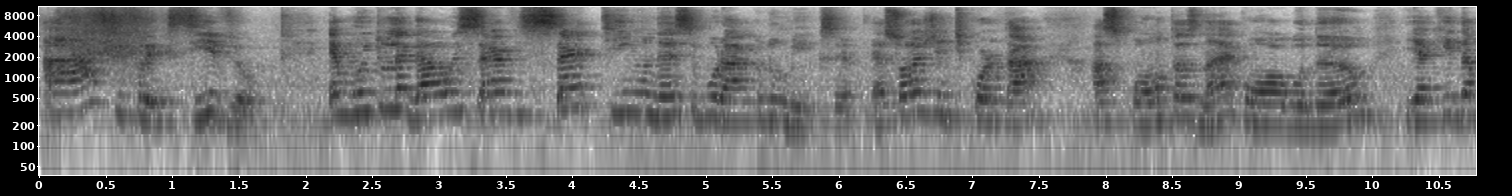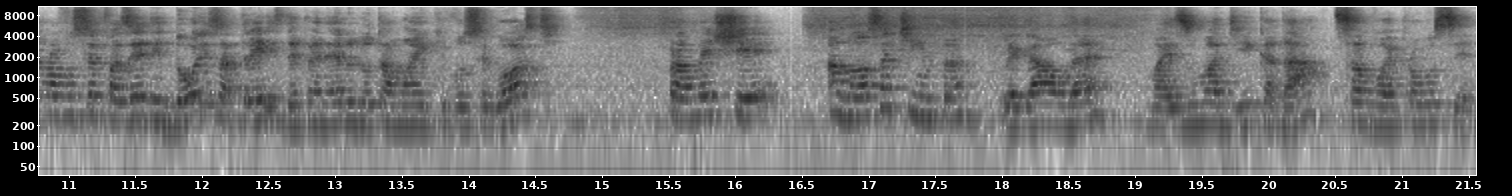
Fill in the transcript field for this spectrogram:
a haste flexível é muito legal e serve certinho nesse buraco do mixer. É só a gente cortar as pontas, né, com o algodão. E aqui dá para você fazer de 2 a 3, dependendo do tamanho que você goste, para mexer a nossa tinta. Legal, né? Mais uma dica da Savoy para você.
